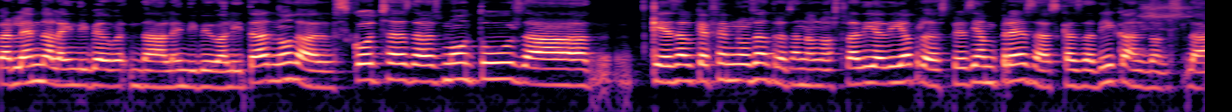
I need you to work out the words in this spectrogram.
parlem de la, individu de la individualitat, no? dels cotxes, de les motos, de què és el que fem nosaltres en el nostre dia a dia, però després hi ha empreses que es dediquen, doncs, la,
